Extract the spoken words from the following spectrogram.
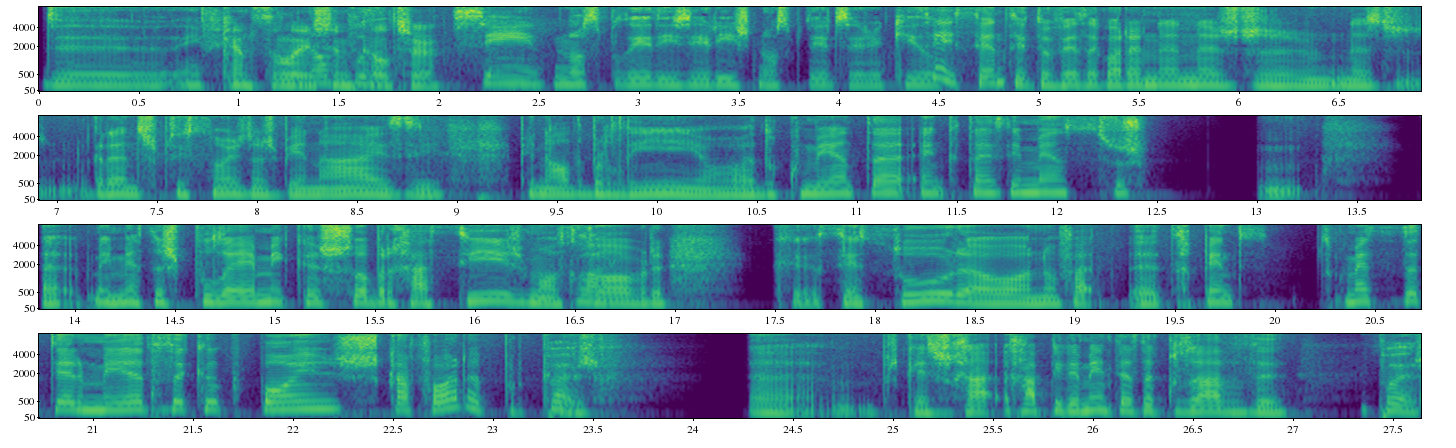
de. Enfim. Cancellation poder- culture. Sim, não se poder dizer isto, não se poder dizer aquilo. Sim, sente, e tu vês agora na- nas, nas grandes exposições, nas bienais e Bienal de Berlim ou a Documenta, em que tens imensos ah, imensas polémicas sobre racismo ou Claro. sobre que censura ou não fa- ah, de repente tu começas a ter medo daquilo que pões cá fora porque Pois. ah, porque és ra- rapidamente és acusado de Pois.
